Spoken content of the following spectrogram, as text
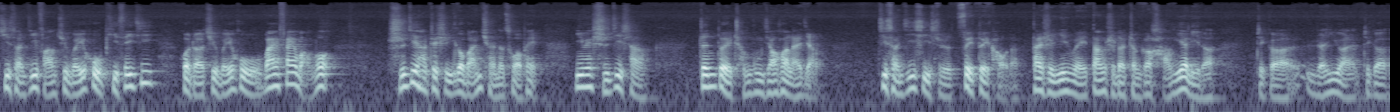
计算机房去维护 PC 机，或者去维护 WiFi 网络，实际上这是一个完全的错配，因为实际上，针对程控交换来讲，计算机系是最对口的。但是因为当时的整个行业里的这个人员，这个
